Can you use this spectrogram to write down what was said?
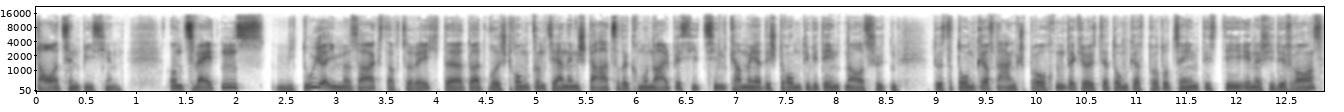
dauert es ein bisschen. Und zweitens, wie du ja immer sagst, auch zu Recht, äh, dort wo Stromkonzerne in Staats- oder Kommunalbesitz sind, kann man ja die Stromdividenden ausschütten. Du hast Atomkraft angesprochen, der größte Atomkraftproduzent ist die Energie de France.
